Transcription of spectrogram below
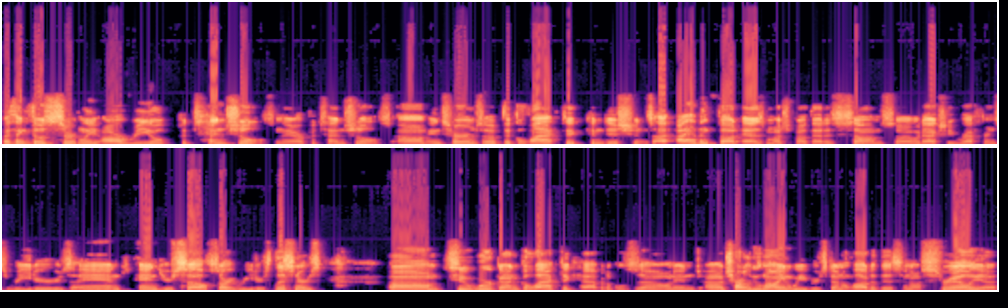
I think those certainly are real potentials, and they are potentials. Um, in terms of the galactic conditions, I, I, haven't thought as much about that as some, so I would actually reference readers and and yourself, sorry, readers, listeners, um, to work on galactic habitable zone. And uh, Charlie Lineweaver's done a lot of this in Australia,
